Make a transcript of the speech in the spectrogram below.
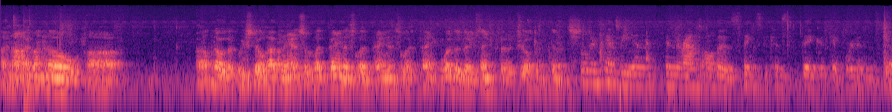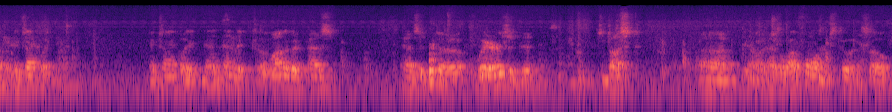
and I don't know, uh, I don't know that we still have an answer. Lead paint is lead paint is lead paint, whether they think the children can Children can't be in, in around all those things because they could get bored and. Yeah, get- exactly. Exactly, and, and it, a lot of it, as, as it uh, wears, it, it- it's dust. Uh, You know, it has a lot of forms to it, so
